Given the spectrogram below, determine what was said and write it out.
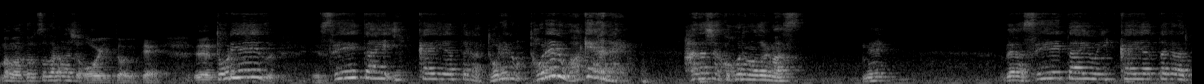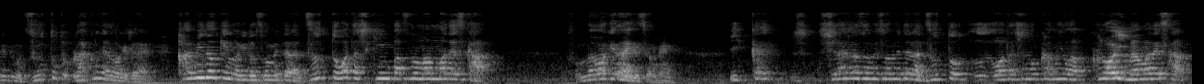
まあまあその話を置いといて。とりあえず整体1回やったら取れる取れるわけがない。話はここに戻ります。ね。だから整体を1回やったからって言ってもずっと楽になるわけじゃない。髪の毛の色染めたらずっと私金髪のまんまですか。そんなわけないですよね。1回白髪染め染めたらずっと私の髪は黒いままですか。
